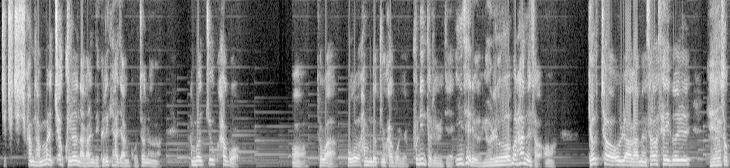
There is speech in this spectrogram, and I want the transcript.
쭉쭉쭉 하면서 한 번에 쭉 그려 나가는데 그렇게 하지 않고 저는 한 번 쭉 하고, 어, 좋아. 그거 한 번 더 쭉 하고, 이제 프린터를 이제 인쇄를 여러 번 하면서, 어, 겹쳐 올라가면서 색을 계속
